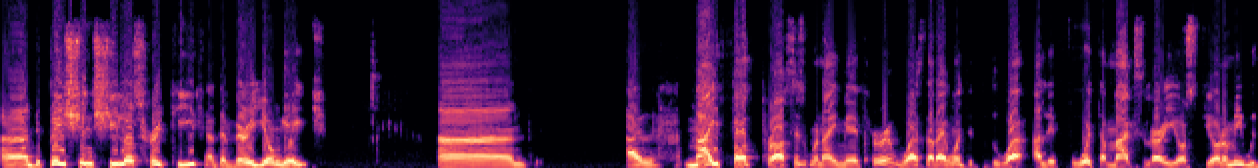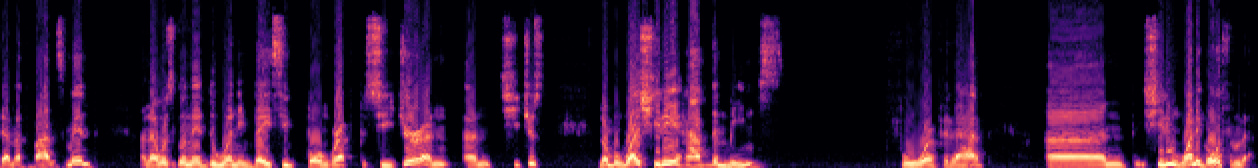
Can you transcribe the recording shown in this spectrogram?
And the patient, she lost her teeth at a very young age and I, my thought process when I met her was that I wanted to do a, a Le Fort, a maxillary osteotomy with an advancement, and I was going to do an invasive bone graft procedure. And, and she just, number one, she didn't have the means for, for that, and she didn't want to go through that.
